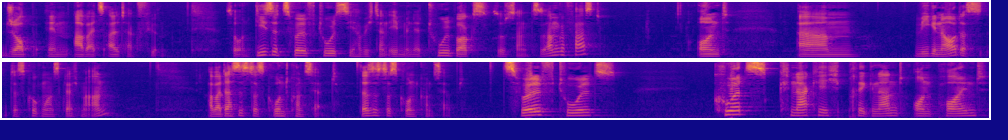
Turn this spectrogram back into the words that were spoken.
Job im Arbeitsalltag führen. So, und diese zwölf Tools, die habe ich dann eben in der Toolbox sozusagen zusammengefasst. Und ähm, wie genau, das, das gucken wir uns gleich mal an. Aber das ist das Grundkonzept. Das ist das Grundkonzept. Zwölf Tools, kurz, knackig, prägnant, on point.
